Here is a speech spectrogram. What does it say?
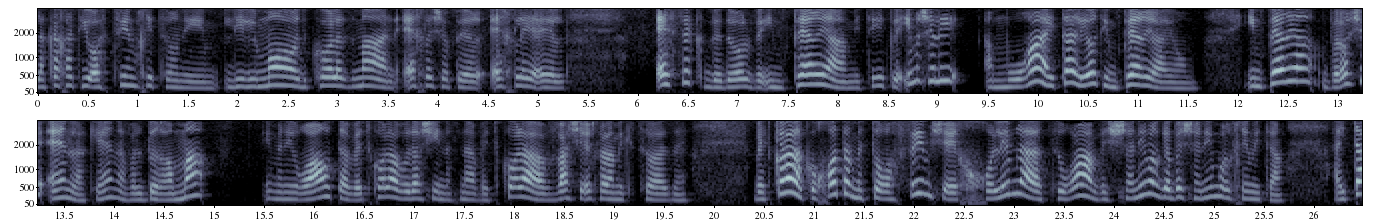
לקחת יועצים חיצוניים, ללמוד כל הזמן איך לשפר, איך לייעל. עסק גדול ואימפריה אמיתית. לאימא שלי אמורה הייתה להיות אימפריה היום. אימפריה, ולא שאין לה, כן? אבל ברמה, אם אני רואה אותה ואת כל העבודה שהיא נתנה ואת כל האהבה שיש לה למקצוע הזה, ואת כל הלקוחות המטורפים שחולים לה על הצורה ושנים על גבי שנים הולכים איתה. הייתה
